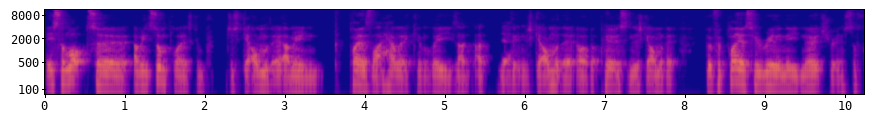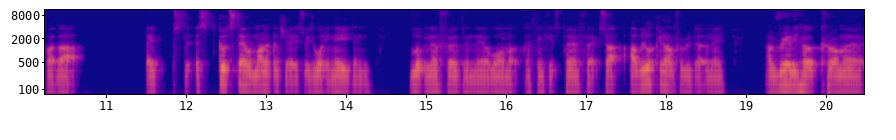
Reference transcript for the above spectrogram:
it's a lot to. I mean, some players can just get on with it. I mean, players like Helik and Lees, I, I yeah. think just get on with it, or Pearson, just get on with it. But for players who really need nurturing and stuff like that, a, a good stable manager is, is what you need. And look no further than Neil Warnock. I think it's perfect. So I, will be looking out for Rudoni. I really hope Koroma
